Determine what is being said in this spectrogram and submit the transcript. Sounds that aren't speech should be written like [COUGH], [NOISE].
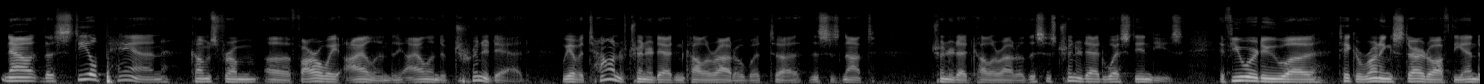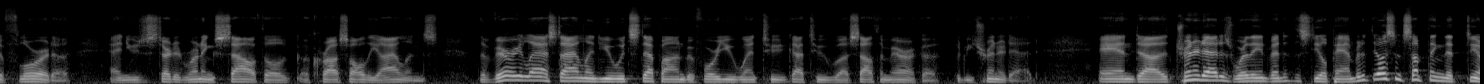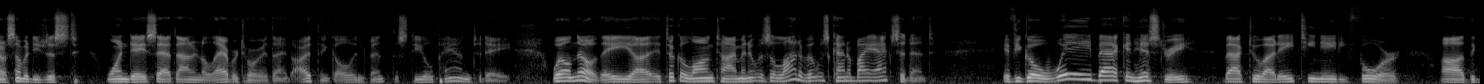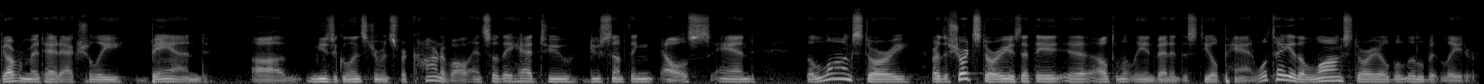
Now, the steel pan comes from a faraway island, the island of Trinidad. We have a town of Trinidad in Colorado, but uh, this is not Trinidad, Colorado. This is Trinidad, West Indies. If you were to uh, take a running start off the end of Florida and you started running south all, across all the islands, the very last island you would step on before you went to got to uh, South America would be Trinidad. And uh, Trinidad is where they invented the steel pan, but it wasn't something that you know somebody just one day sat down in a laboratory and thought, I think I'll invent the steel pan today. Well, no, they uh, it took a long time, and it was a lot of it was kind of by accident. If you go way back in history, back to about 1884, uh, the government had actually banned uh, musical instruments for carnival, and so they had to do something else. And the long story, or the short story, is that they uh, ultimately invented the steel pan. We'll tell you the long story a little bit later.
